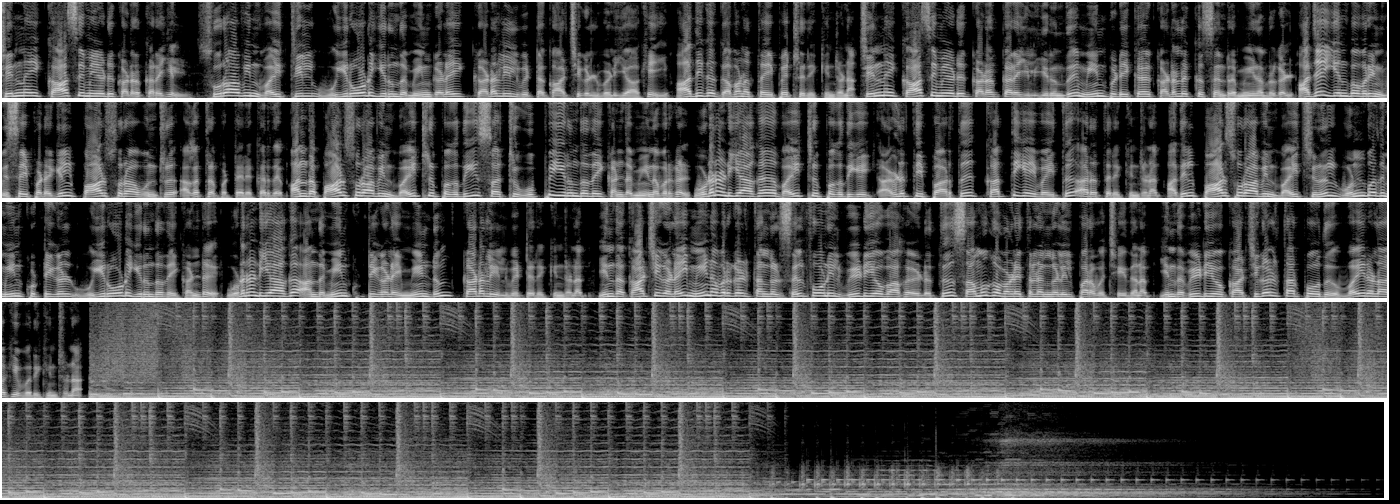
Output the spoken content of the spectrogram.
சென்னை காசிமேடு கடற்கரையில் சுறாவின் வயிற்றில் உயிரோடு இருந்த மீன்களை கடலில் விட்ட காட்சிகள் வெளியாகி அதிக கவனத்தை பெற்றிருக்கின்றன. சென்னை காசிமேடு கடற்கரையில் இருந்து மீன்பிடிக்க கடலுக்கு சென்ற மீனவர்கள் அஜய் என்பவரின் விசைப்படகில் பால்சுறா ஒன்று அகற்றப்பட்டிருக்கிறது. அந்த பால்சுறாவின் வயிற்றுப் பகுதி சற்று உப்பி இருந்ததை கண்ட மீனவர்கள் உடனடியாக வயிற்றுப் பகுதியை அழுத்தி பார்த்து கத்தியை வைத்து அறுத்திருக்கின்றனர். அதில் பால்சுறாவின் வயிற்றினில் ஒன்பது மீன்குட்டிகள் உயிரோடு இருந்ததை கண்டு உடனடியாக அந்த மீன்குட்டிகளை மீண்டும் கடலில் விட்டிருக்கின்றனர். இந்த காட்சிகளை மீனவர்கள் தங்கள் செல்போனில் வீடியோவாக எடுத்து சமூக வலைதளங்களில் பரவச் செய்தனர். இந்த வீடியோ காட்சிகள் தற்போது வைரலாகி வருகின்றன.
